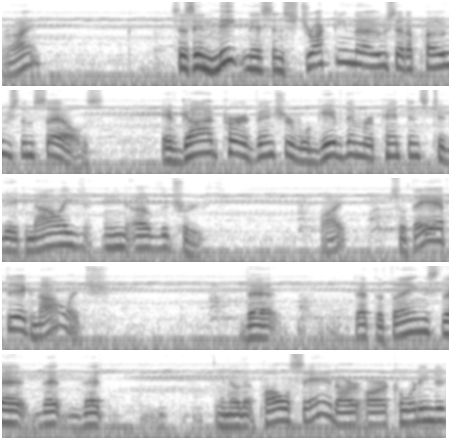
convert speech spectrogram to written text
right? It says in meekness instructing those that oppose themselves if God peradventure will give them repentance to the acknowledging of the truth. Right? So they have to acknowledge that that the things that that that you know, that Paul said are, are according to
